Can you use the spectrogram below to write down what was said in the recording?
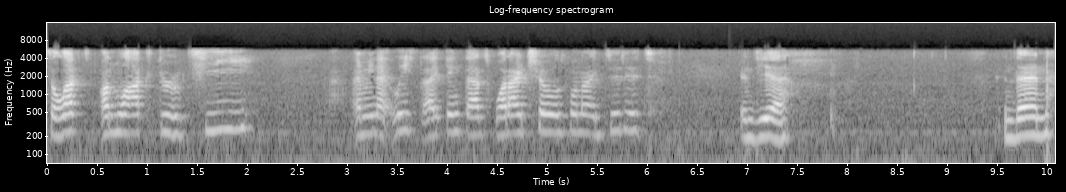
select unlock through key. I mean at least I think that's what I chose when I did it. And yeah. And then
